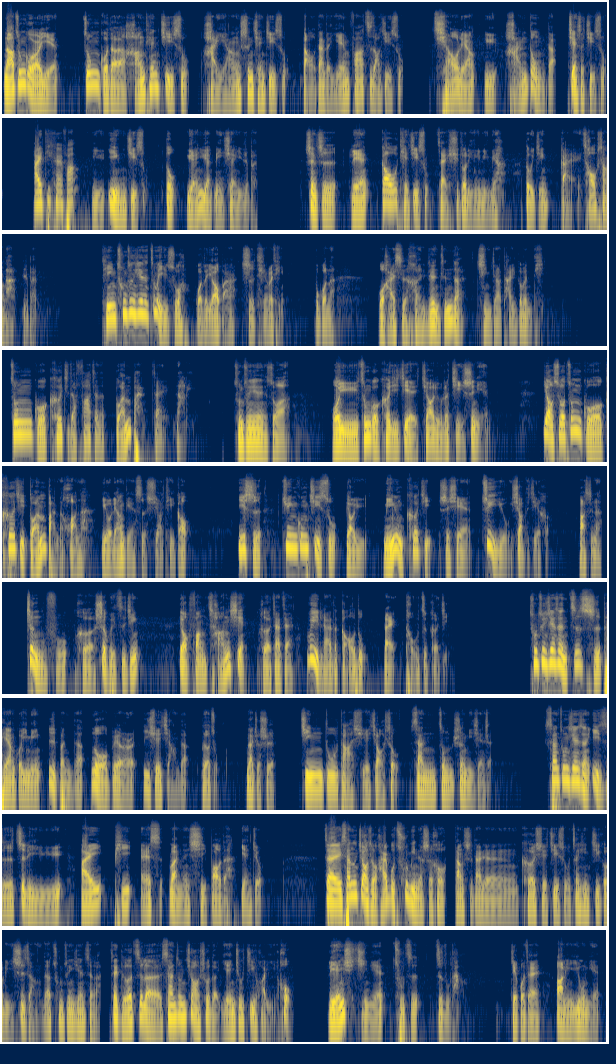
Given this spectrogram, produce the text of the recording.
拿中国而言，中国的航天技术、海洋深潜技术、导弹的研发制造技术、桥梁与涵洞的建设技术、IT 开发与应用技术都远远领先于日本，甚至连高铁技术在许多领域里面啊都已经赶超上了日本。听冲冲先生这么一说，我的腰板是挺了挺。不过呢，我还是很认真的。请教他一个问题：中国科技的发展的短板在哪里？冲冲先生说啊，我与中国科技界交流了几十年，要说中国科技短板的话呢，有两点是需要提高：一是军工技术要与民用科技实现最有效的结合；二是呢，政府和社会资金要放长线和站在未来的高度来投资科技。冲村先生支持培养过一名日本的诺贝尔医学奖的得主，那就是京都大学教授山中胜利先生。山中先生一直致力于 iPS 万能细胞的研究。在山中教授还不出名的时候，当时担任科学技术振兴机构理事长的冲村先生啊，在得知了山中教授的研究计划以后，连续几年出资资助他。结果在2015年。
